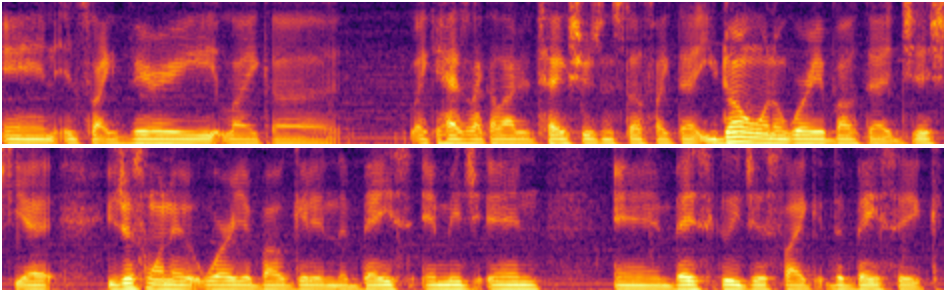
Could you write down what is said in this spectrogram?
and it's like very like uh like it has like a lot of textures and stuff like that. You don't want to worry about that just yet. You just want to worry about getting the base image in and basically just like the basic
